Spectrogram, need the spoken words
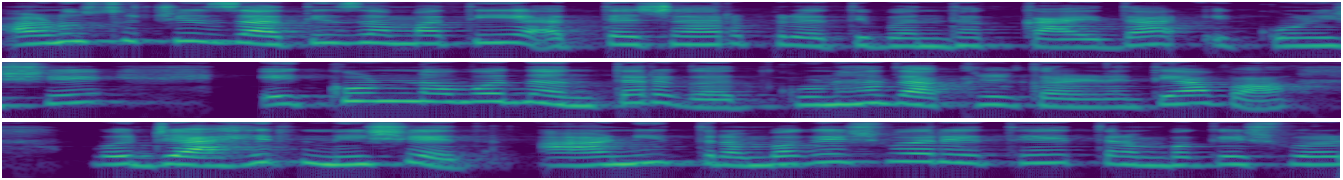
अनुसूचित जाती जमाती अत्याचार प्रतिबंधक कायदा एकोणीसशे एकोणनव्वद अंतर्गत गुन्हा दाखल करण्यात यावा व जाहीर निषेध आणि त्र्यंबकेश्वर येथे त्र्यंबकेश्वर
